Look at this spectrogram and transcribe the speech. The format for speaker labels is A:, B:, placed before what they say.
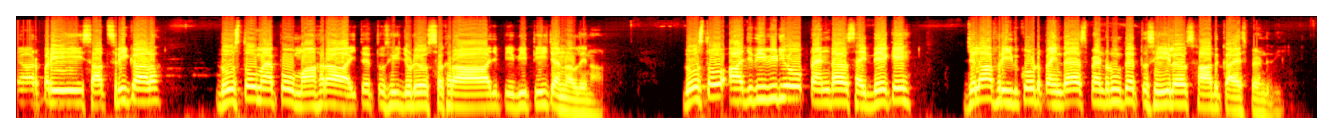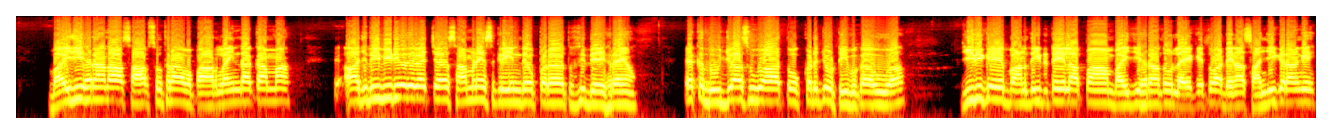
A: ਪਿਆਰ ਭਰੀ ਸਤਿ ਸ੍ਰੀ ਅਕਾਲ। ਦੋਸਤੋ, ਮੈਂ ਭੋ ਮਹਾਰਾਜ ਤੇ ਤੁਸੀਂ ਜੁੜਿਓ ਸਖਰਾਜ ਪੀਬੀ 30 ਚੈਨਲ ਦੇ ਨਾਲ। ਦੋਸਤੋ, ਅੱਜ ਦੀ ਵੀਡੀਓ ਪਿੰਡ ਸੈਦੇ ਕੇ, ਜ਼ਿਲ੍ਹਾ ਫਰੀਦਕੋਟ ਪੈਂਦਾ ਇਸ ਪਿੰਡ ਨੂੰ ਤੇ ਤਹਿਸੀਲ ਸਾਦਕਾ ਇਸ ਪਿੰਡ ਦੀ। ਬਾਈ ਜੀ ਹਰਾਂ ਦਾ ਸਾਫ਼ ਸੁਥਰਾ ਵਪਾਰ ਲਾਈਨ ਦਾ ਕੰਮ ਆ ਤੇ ਅੱਜ ਦੀ ਵੀਡੀਓ ਦੇ ਵਿੱਚ ਸਾਹਮਣੇ ਸਕਰੀਨ ਦੇ ਉੱਪਰ ਤੁਸੀਂ ਦੇਖ ਰਹੇ ਹੋ, ਇੱਕ ਦੂਜਾ ਸੂਆ ਤੋਕੜ ਝੋਟੀ ਵਿਕਾਊ ਆ ਜਿਹਦੀ ਕਿ ਬਣਦੀ ਡਿਟੇਲ ਆਪਾਂ ਬਾਈ ਜੀ ਹਰਾਂ ਤੋਂ ਲੈ ਕੇ ਤੁਹਾਡੇ ਨਾਲ ਸਾਂਝੀ ਕਰਾਂਗੇ।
